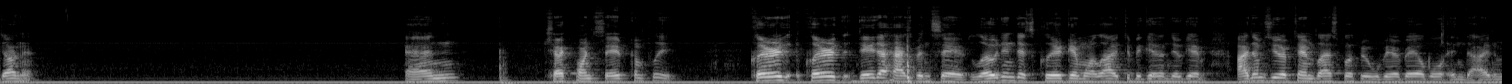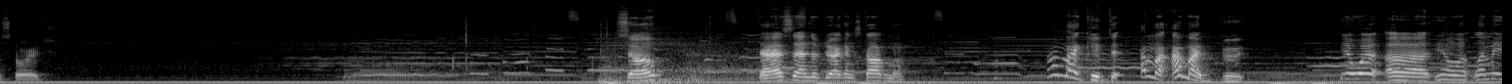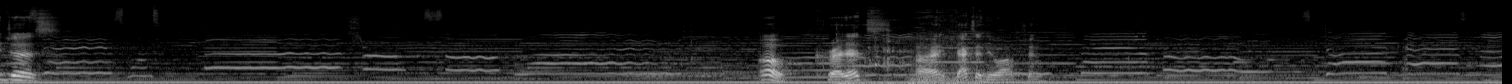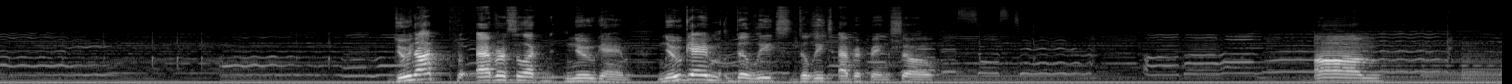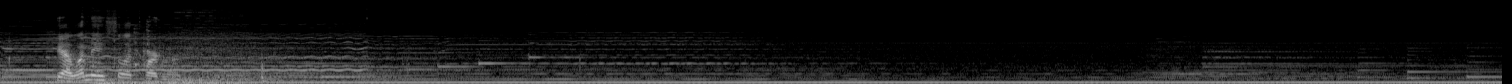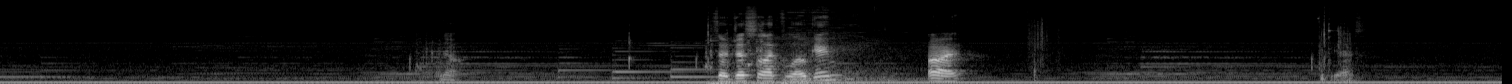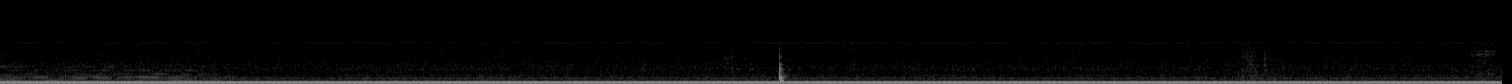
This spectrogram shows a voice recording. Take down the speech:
Done it. And checkpoint save complete. Cleared, cleared data has been saved. Loading this cleared game will allow you to begin a new game. Items you obtained last playthrough will be available in the item storage. So, that's the end of Dragon's Dogma. I might keep it. I might. I might boot. You know what? Uh, you know what? Let me just. Oh, credits. All right, that's a new option. Do not ever select new game. New game deletes deletes everything. So um yeah, let me select hard mode. No. So just select low game? Alright.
